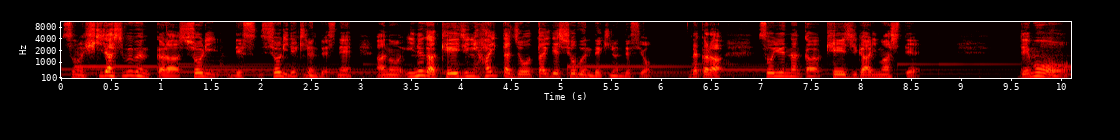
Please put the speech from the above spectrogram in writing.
その引き出し部分から処理です処理できるんですねあの。犬がケージに入った状態で処分できるんですよ。だから、そういうなんかケージがありまして、でも、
